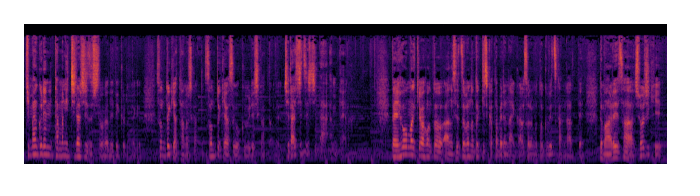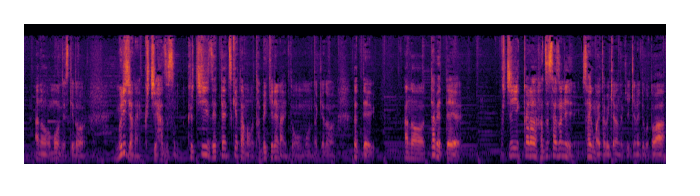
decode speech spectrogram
気まぐれにたまにちらし寿司とか出てくるんだけどその時は楽しかった。その時はすごく嬉しかったんだよ。ちらし寿司だみたいな。恵方巻きは本当あの節分の時しか食べれないからそれも特別感があって。でもあれさ正直あの思うんですけど無理じゃない？口外す口絶対つけたまま食べきれないと思うんだけど。だってあの食べて口から外さずに最後まで食べきらなきゃいけないってことは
